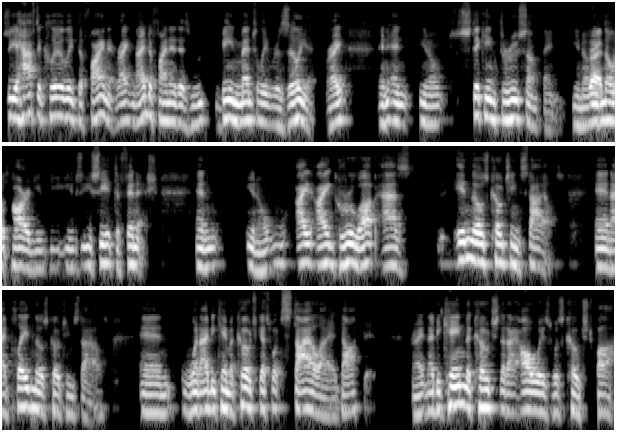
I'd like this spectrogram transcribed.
so you have to clearly define it, right? And I define it as being mentally resilient, right? And and you know, sticking through something, you know, right. even though it's hard, you you you see it to finish. And you know, I I grew up as in those coaching styles, and I played in those coaching styles. And when I became a coach, guess what style I adopted? Right. And I became the coach that I always was coached by.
